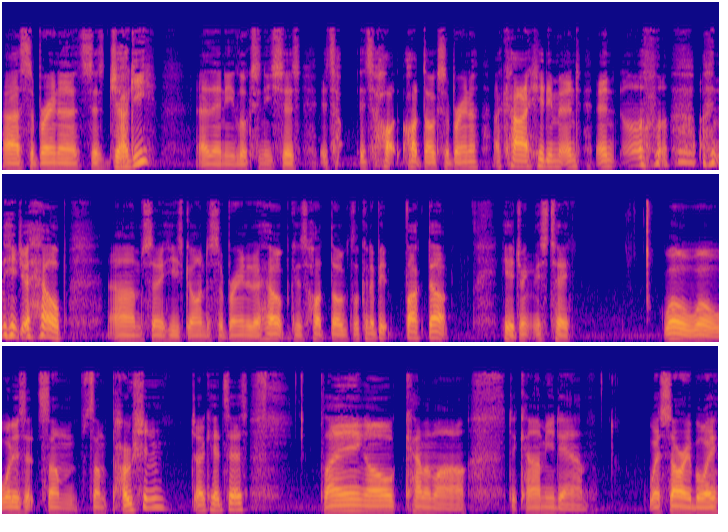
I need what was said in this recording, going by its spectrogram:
Uh, Sabrina says, Juggy? And then he looks and he says, "It's it's hot hot dog Sabrina. A car hit him and and oh, I need your help." Um, so he's gone to Sabrina to help because hot dog's looking a bit fucked up. Here, drink this tea. Whoa, whoa, what is it? Some some potion? Jughead says. Playing old chamomile to calm you down. We're sorry, boy.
